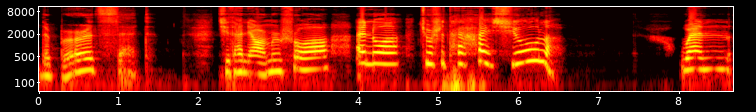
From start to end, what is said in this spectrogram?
the birds said. 其他鸟儿们说，艾诺就是太害羞了。When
